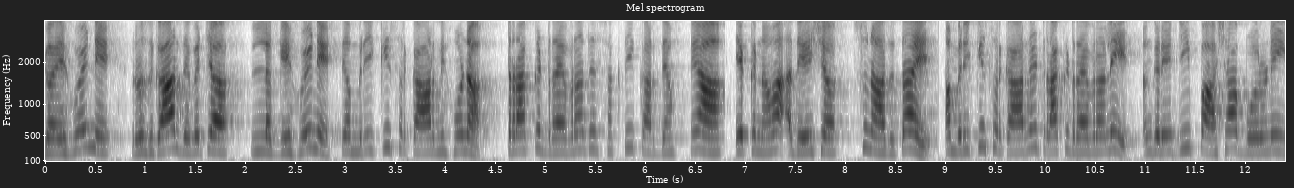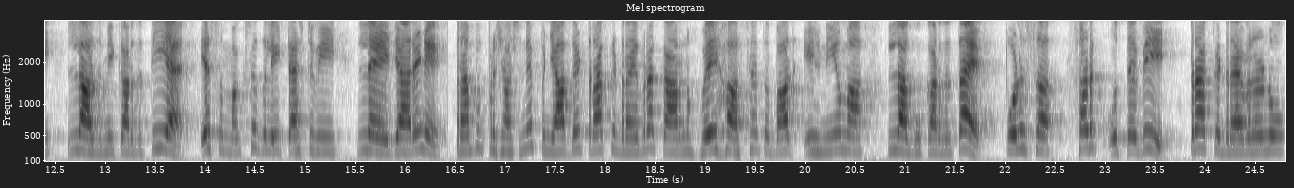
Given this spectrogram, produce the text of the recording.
ਗਏ ਹੋਏ ਨੇ, ਰੋਜ਼ਗਾਰ ਦੇ ਵਿੱਚ ਲੱਗੇ ਹੋਏ ਨੇ ਤੇ ਅਮਰੀਕੀ ਸਰਕਾਰ ਨੇ ਹੁਣ ਟਰੱਕ ਡਰਾਈਵਰਾਂ ਤੇ ਸਖਤੀ ਕਰਦਿਆਂ ਹੋਇਆਂ ਇੱਕ ਨਵਾਂ ਆਦੇਸ਼ ਸੁਣਾ ਦਿੱਤਾ ਹੈ। ਅਮਰੀਕੀ ਸਰਕਾਰ ਨੇ ਟਰੱਕ ਡਰਾਈਵਰਾਂ ਲਈ ਅੰਗਰੇਜ਼ੀ ਭਾਸ਼ਾ ਬੋਲਣੀ ਲਾਜ਼ਮੀ ਕਰ ਦਿੱਤੀ ਹੈ। ਇਸ ਮਕਸਦ ਲਈ ਟੈਸਟ ਵੀ ਲਏ ਜਾ ਰਹੇ ਨੇ। ਟਰੰਪ ਪ੍ਰਸ਼ਾਸਨ ਨੇ ਪੰਜਾਬ ਦੇ ਟਰੱਕ ਡਰਾਈਵਰਾਂ ਕਾਰਨ ਹੋਏ ਹਾਦਸਿਆਂ ਤੋਂ ਬਾਅਦ ਇਹ ਨਿਯਮ ਲਾਗੂ ਕਰ ਦਿੱਤਾ ਹੈ। ਪੁਲਿਸ ਸੜਕ ਉੱਤੇ ਵੀ ਟਰੱਕ ਡਰਾਈਵਰਾਂ ਨੂੰ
